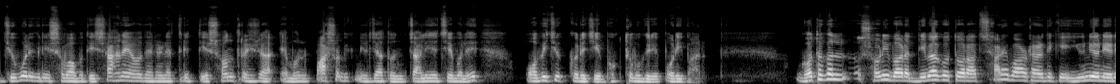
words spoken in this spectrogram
যুবলীগের সভাপতি শাহনায়াদের নেতৃত্বে সন্ত্রাসীরা এমন পাশবিক নির্যাতন চালিয়েছে বলে অভিযোগ করেছে ভুক্তভোগীর পরিবার। গতকাল শনিবার দিবাগত রাত সাড়ে বারোটার দিকে ইউনিয়নের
